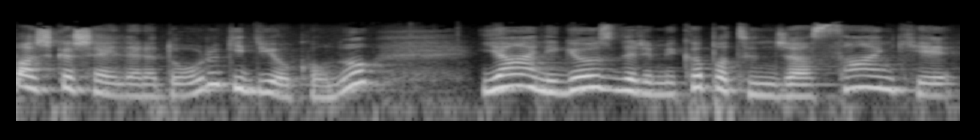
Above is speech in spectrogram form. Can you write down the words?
başka şeylere doğru gidiyor konu. Yani gözlerimi kapatınca sanki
